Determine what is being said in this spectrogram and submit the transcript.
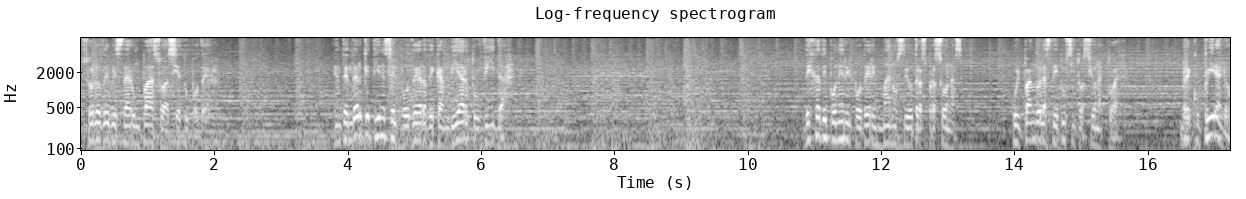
Solo debes dar un paso hacia tu poder. Entender que tienes el poder de cambiar tu vida Deja de poner el poder en manos de otras personas, culpándolas de tu situación actual. Recupéralo.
